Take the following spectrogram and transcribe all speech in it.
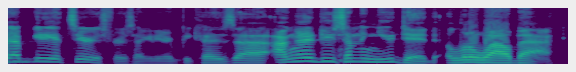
I'm going to get serious for a second here because uh, I'm going to do something you did a little while back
